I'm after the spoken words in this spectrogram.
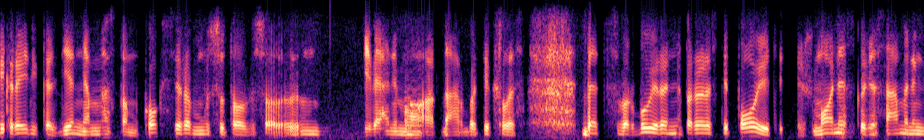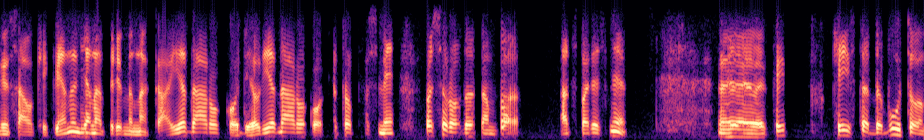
tikrai kasdien nemąstom koks yra mūsų to viso gyvenimo ar darbo tikslas. Bet svarbu yra neprarasti pojūtį. Žmonės kurie sąmoningai sau kiekvieną dieną primena ką jie daro kodėl jie daro kokia to prasmė pasirodo tampa atsparesni. E, kaip keista bebūtų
